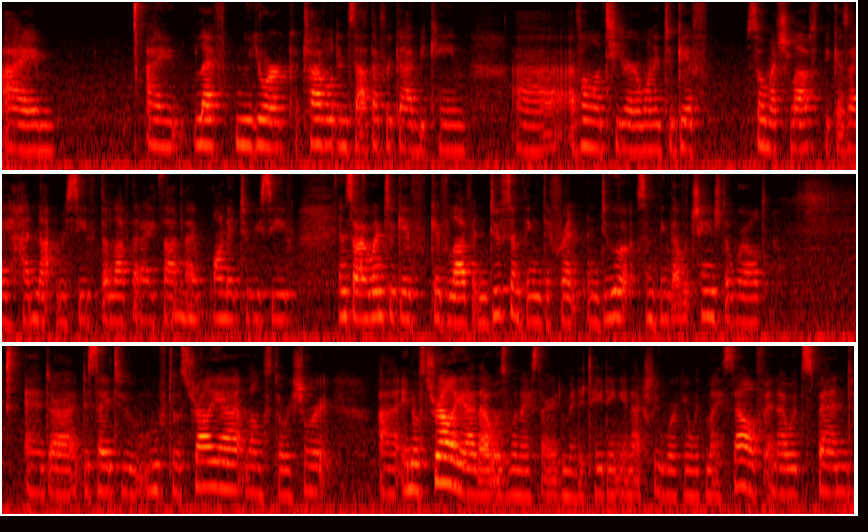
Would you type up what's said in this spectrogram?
I I left New York, traveled in South Africa, became uh, a volunteer. I wanted to give so much love because I had not received the love that I thought I wanted to receive, and so I went to give give love and do something different and do something that would change the world. And uh, decided to move to Australia. Long story short, uh, in Australia, that was when I started meditating and actually working with myself. And I would spend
